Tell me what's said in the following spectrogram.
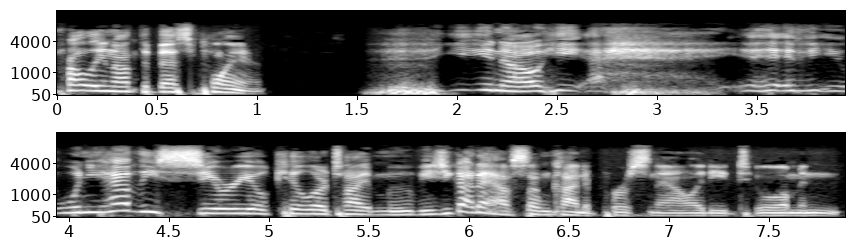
probably not the best plan. You know, he if you, when you have these serial killer type movies, you got to have some kind of personality to them, and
